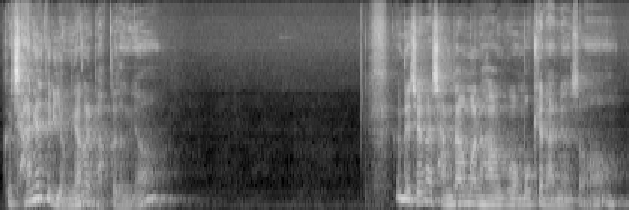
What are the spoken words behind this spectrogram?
그 자녀들이 영향을 받거든요. 근데 제가 상담을 하고 목회를 하면서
